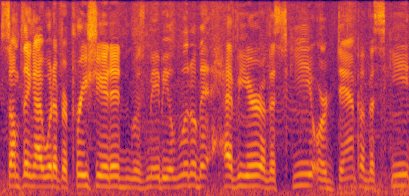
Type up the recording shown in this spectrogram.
Something I would have appreciated was maybe a little bit heavier of a ski or damp of a ski.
